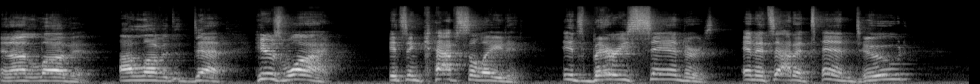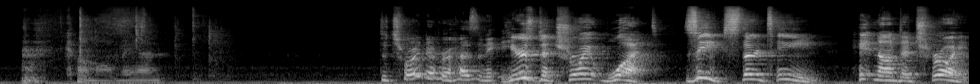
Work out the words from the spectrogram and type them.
And I love it. I love it to death. Here's why it's encapsulated, it's Barry Sanders, and it's out of 10, dude. Come on, man. Detroit never has any. Here's Detroit what? Zeke's 13, hitting on Detroit.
